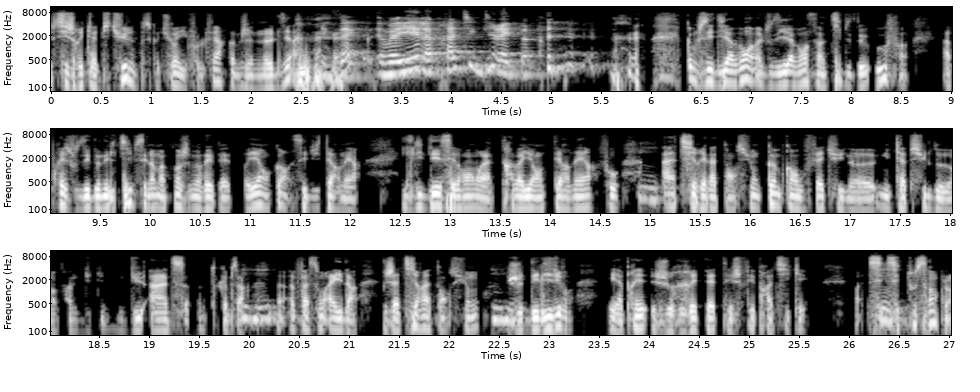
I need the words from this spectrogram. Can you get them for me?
si je récapitule, parce que tu vois, il faut le faire comme je viens de le dire. Exact. Vous voyez, la pratique directe. Comme je vous ai dit avant, je vous ai dit avant, c'est un tips de ouf. Après, je vous ai donné le tips et là maintenant je me répète. Vous voyez encore, c'est du ternaire. L'idée, c'est vraiment voilà, de travailler en ternaire. Faut mm. attirer l'attention, comme quand vous faites une, une capsule de, enfin, du, du ads, un truc comme ça, mm-hmm. euh, façon AIDA. J'attire l'attention, mm-hmm. je délivre et après je répète et je fais pratiquer. C'est mm. tout simple.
